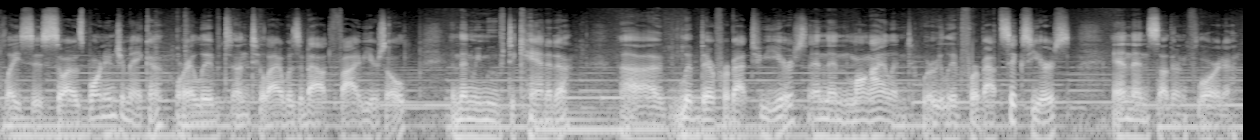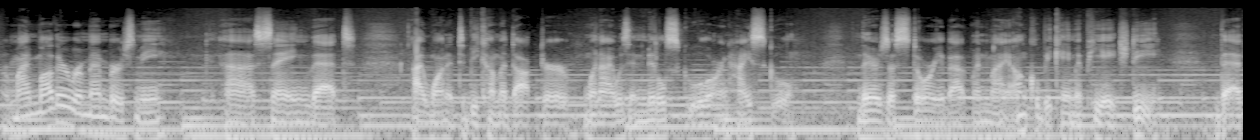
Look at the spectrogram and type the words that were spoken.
places. So I was born in Jamaica, where I lived until I was about five years old. And then we moved to Canada, uh, lived there for about two years, and then Long Island, where we lived for about six years, and then southern Florida. My mother remembers me uh, saying that I wanted to become a doctor when I was in middle school or in high school. There's a story about when my uncle became a PhD that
